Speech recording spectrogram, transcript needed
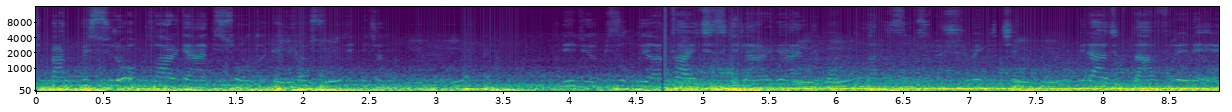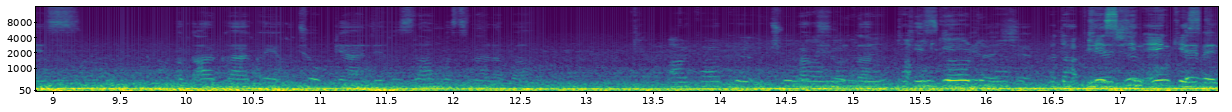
Şimdi bak bir sürü oklar geldi solda görüyorsun Hı hı. değil mi canım? Hı hı. Ne diyor? Bizi uyartay çizgiler geldi. Hı hı. Bak bunlar hızımızı düşürmek Hı için. hı. Birazcık daha freni ez. Bak arka arkaya üç ok geldi. Hızlanmasın araba. Arka arkaya uçuyor Bak olanları şurada. ne? Tamam, Keskin gördüm. Virajı. Ha, daha keskin, en keskin Evet,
